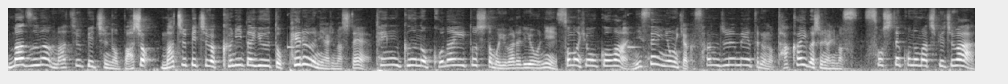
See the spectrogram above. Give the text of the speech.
う。まずはマチュピチュの場所。マチュピチュは国でいうとペルーにありまして天空の古代都市とも言われるようにその標高は 2430m の高い場所にあります。そしてこのマチュピチュは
